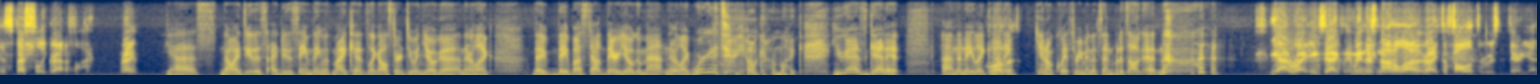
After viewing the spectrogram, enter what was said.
especially gratifying, right? Yes. No, I do this. I do the same thing with my kids. Like I'll start doing yoga and they're like they they bust out their yoga mat and they're like, "We're going to do yoga." I'm like, "You guys get it." And then they like Love then it. they, you know, quit 3 minutes in, but it's all good. Yeah, right, exactly. I mean, there's not a lot of right. The follow through isn't there yet,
